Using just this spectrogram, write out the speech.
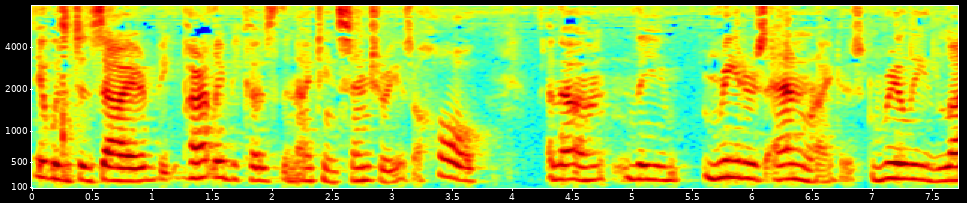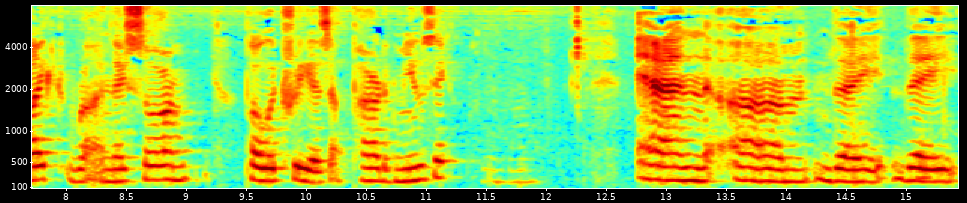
it was desired be, partly because the 19th century as a whole, the, the readers and writers really liked rhyme. They saw poetry as a part of music and um, they they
